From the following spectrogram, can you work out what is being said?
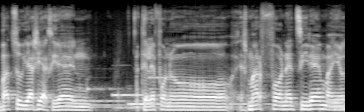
Batzuk jasiak ziren telefono, smartphone ez ziren, baina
